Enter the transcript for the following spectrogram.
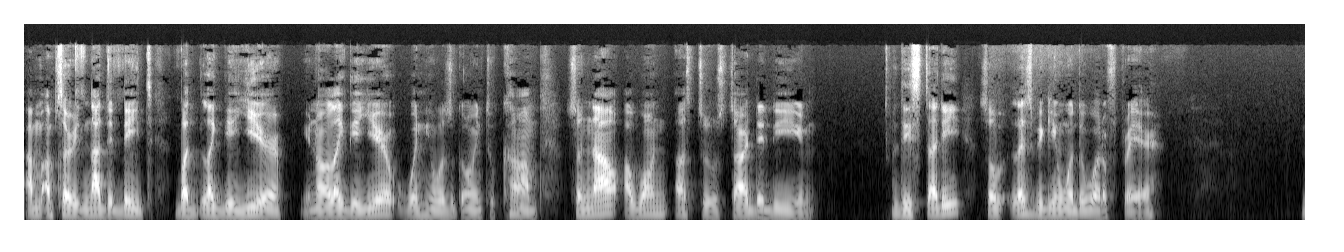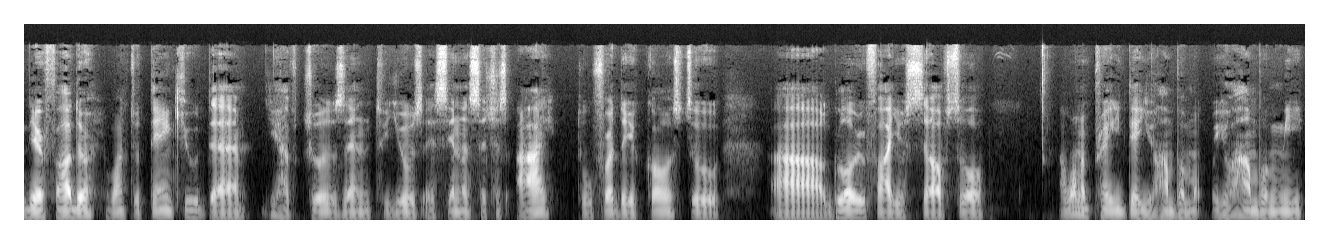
I'm, I'm sorry, not the date, but like the year, you know, like the year when he was going to come. So now I want us to start the, the this study. So let's begin with the word of prayer. Dear Father, I want to thank you that you have chosen to use a sinner such as I to further your cause, to uh, glorify yourself. So I want to pray that you humble you humble me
